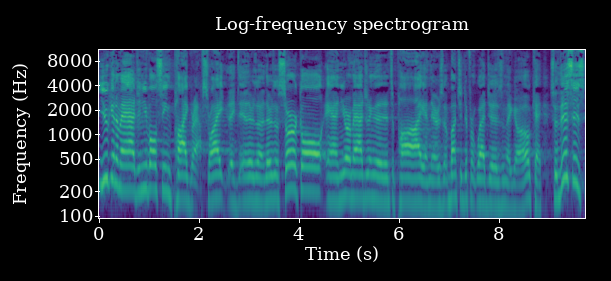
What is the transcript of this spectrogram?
you can imagine, you've all seen pie graphs, right? There's a, there's a circle, and you're imagining that it's a pie, and there's a bunch of different wedges, and they go, okay, so this is,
